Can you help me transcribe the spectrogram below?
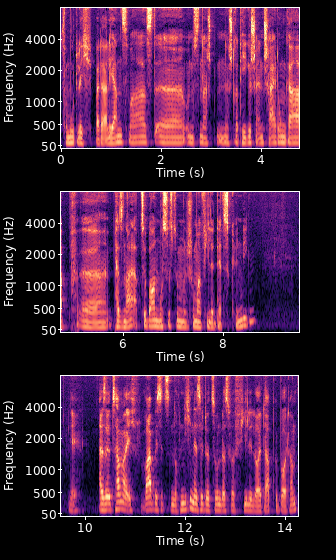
vermutlich bei der Allianz warst äh, und es eine, eine, strategische Entscheidung gab, äh, Personal abzubauen, musstest du schon mal viele Devs kündigen? Nee. Also jetzt haben wir, ich war bis jetzt noch nicht in der Situation, dass wir viele Leute abgebaut haben.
